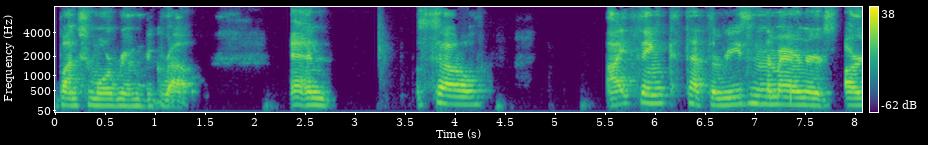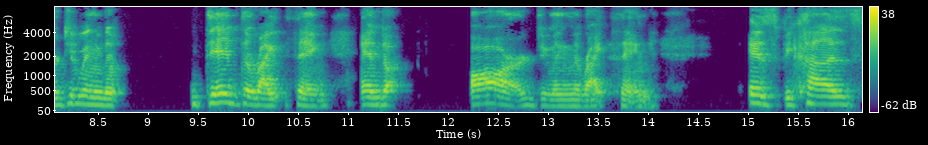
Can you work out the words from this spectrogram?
bunch more room to grow. And so I think that the reason the Mariners are doing the did the right thing and are doing the right thing is because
